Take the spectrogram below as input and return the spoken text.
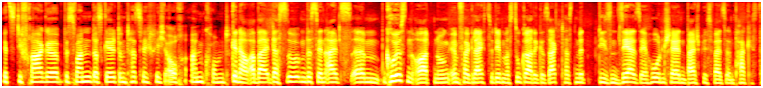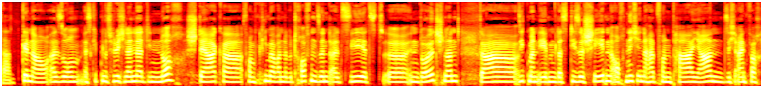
Jetzt die Frage, bis wann das Geld dann tatsächlich auch ankommt. Genau, aber das so ein bisschen als ähm, Größenordnung im Vergleich zu dem, was du gerade gesagt hast, mit diesen sehr, sehr hohen Schäden, beispielsweise in Pakistan. Genau, also es gibt natürlich Länder, die noch stärker vom Klimawandel betroffen sind als wir jetzt äh, in Deutschland. Da sieht man eben, dass diese Schäden auch nicht innerhalb von ein paar Jahren Jahren sich einfach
